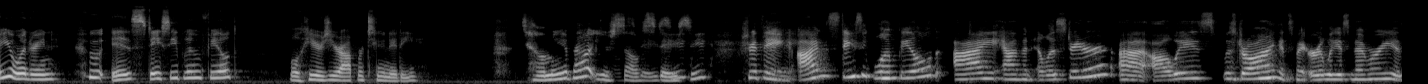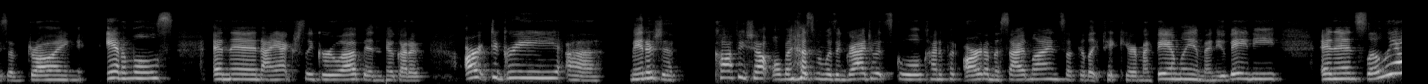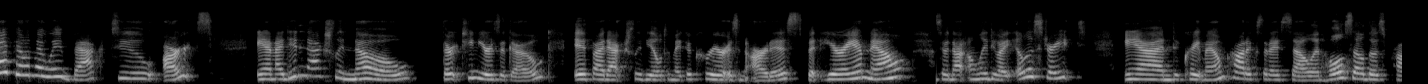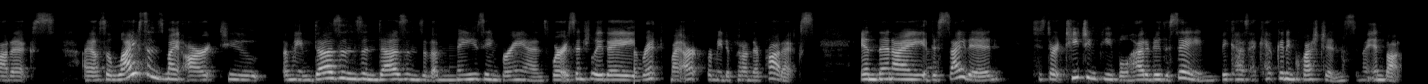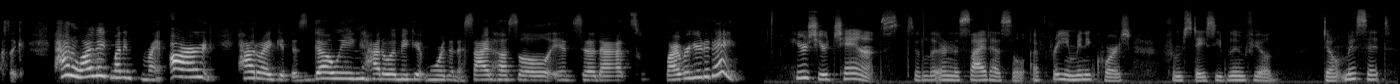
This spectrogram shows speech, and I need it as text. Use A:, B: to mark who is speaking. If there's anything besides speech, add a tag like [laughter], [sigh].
A: Are you wondering who is Stacie Bloomfield? Well, here's your opportunity. Tell me about yourself, Stacie.
B: Sure thing. I'm Stacie Bloomfield. I am an illustrator. Uh, always was drawing. It's my earliest memory is of drawing animals. And then I actually grew up and you know, got a art degree, uh, managed a coffee shop while my [laughs] husband was in graduate school, kind of put art on the sideline so I could like take care of my family and my new baby. And then slowly I found my way back to art. And I didn't actually know 13 years ago if I'd actually be able to make a career as an artist, but here I am now. So not only do I illustrate and create my own products that I sell and wholesale those products, I also license my art to, I mean, dozens and dozens of amazing brands where essentially they rent my art for me to put on their products. And then I decided to start teaching people how to do the same because I kept getting questions in my inbox like, how do I make money from my art? How do I get this going? How do I make it more than a side hustle? And so that's why we're here today.
A: Here's your chance to learn the side hustle, a free mini course from Stacie Bloomfield. Don't miss it.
